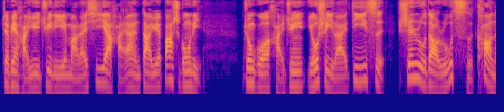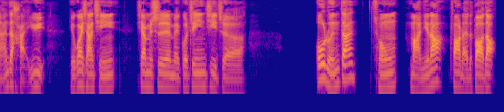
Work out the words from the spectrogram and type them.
这片海域距离马来西亚海岸大约八十公里。中国海军有史以来第一次深入到如此靠南的海域。有关详情，下面是美国之音记者欧伦丹从马尼拉发来的报道。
